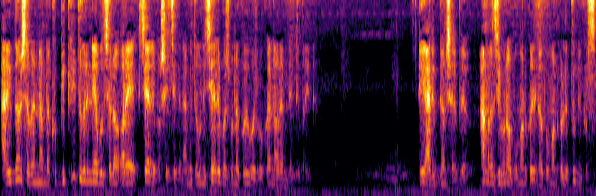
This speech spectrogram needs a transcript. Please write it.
আরিফদন সাহেবের নামটা খুব বিকৃত করে নিয়ে বলছিল, ওরে, চেয়ারে বসাইছে কেন? আমি তো উনি চেয়ারে বসবো না, কই বসবো? কেন ওরে, আমি দেখতে পারি না। এই আরিফদান সাহেবরেও আমরা জীবনে অপমান করি না। অপমান করলে তুমি করছ।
